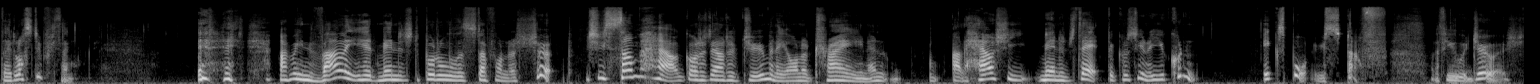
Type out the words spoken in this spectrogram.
they lost everything. I mean, Wally had managed to put all this stuff on a ship. She somehow got it out of Germany on a train, and, and how she managed that, because, you know, you couldn't export your stuff if you were Jewish.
